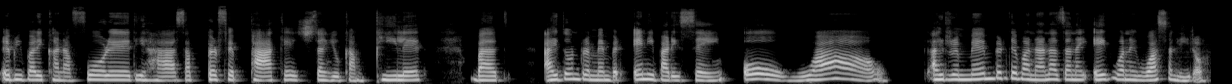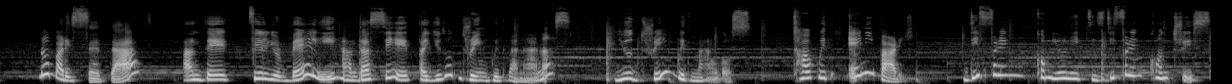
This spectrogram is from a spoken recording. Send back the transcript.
everybody can afford it. It has a perfect package that you can peel it. But I don't remember anybody saying, oh, wow. I remember the bananas that I ate when I was a little. Nobody said that. And they fill your belly and that's it. But you don't drink with bananas. You drink with mangoes talk with anybody, different communities, different countries,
